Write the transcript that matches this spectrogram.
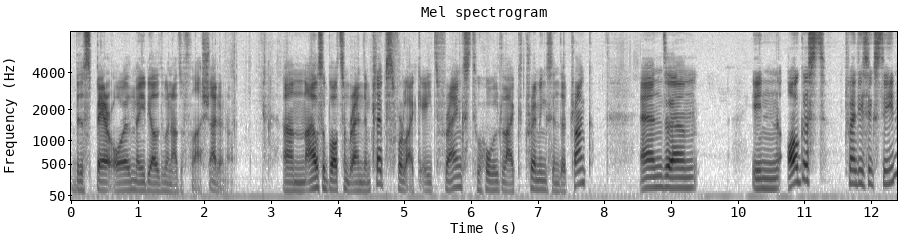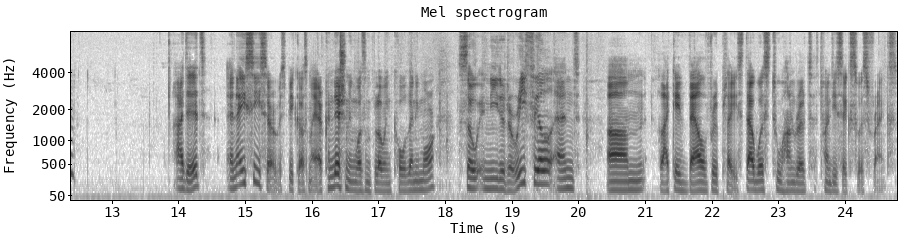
a bit of spare oil. Maybe I'll do another flush. I don't know. Um, I also bought some random clips for like eight francs to hold like trimmings in the trunk. And um, in August 2016, I did an AC service because my air conditioning wasn't blowing cold anymore. So it needed a refill and um, like a valve replaced. That was 226 Swiss francs.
